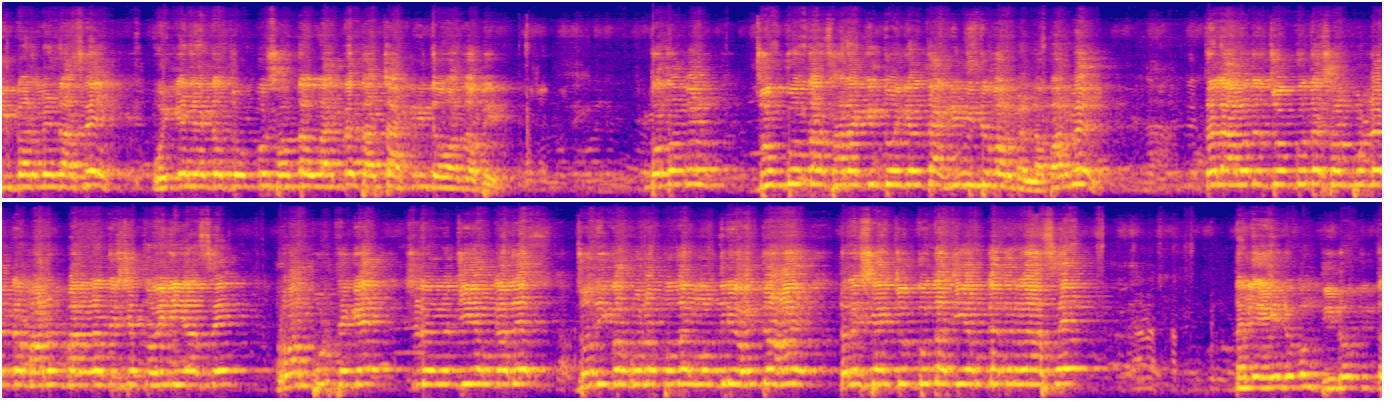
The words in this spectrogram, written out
ডিপার্টমেন্ট আছে, ওইখানে একটা যোগ্য সন্তান লাগবে, তার চাকরি দেওয়া যাবে। তো যোগ্যতা ছাড়া কিন্তু ওইখানে চাকরি দিতে পারবেন না, পারবেন? তাহলে আমাদের যোগ্যতা সম্পূর্ণ একটা মানুষ বাংলাদেশে তৈরি আছে, রংপুর থেকে, সেটা হলো জিএম কাদের। যদি কখনো প্রধানমন্ত্রী হইতে হয়, তাহলে সেই যোগ্যতা জিএম কাদের আছে। তাহলে এইরকম দিনও কিন্তু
